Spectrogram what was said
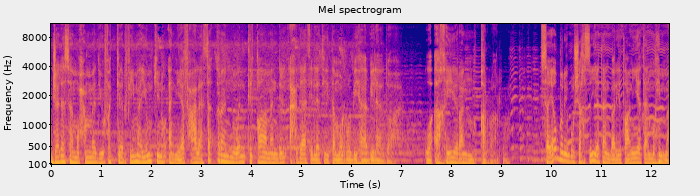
جلس محمد يفكر فيما يمكن أن يفعل ثارا وانتقاما للأحداث التي تمر بها بلاده. وأخيرا قرر. سيضرب شخصية بريطانية مهمة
